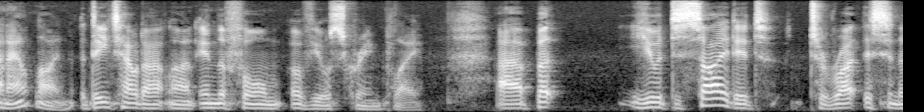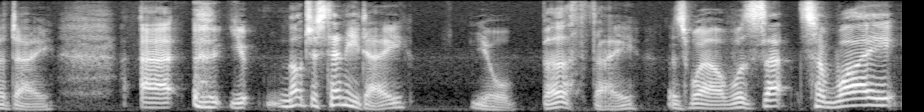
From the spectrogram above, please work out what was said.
an outline, a detailed outline in the form of your screenplay, uh, but you had decided to write this in a day. Uh, you, not just any day, your birthday, as well. Was that so? Why?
